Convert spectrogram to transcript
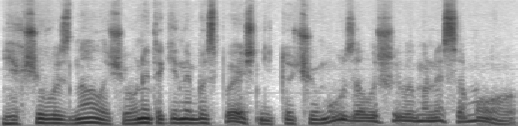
Якщо ви знали, що вони такі небезпечні, то чому залишили мене самого?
